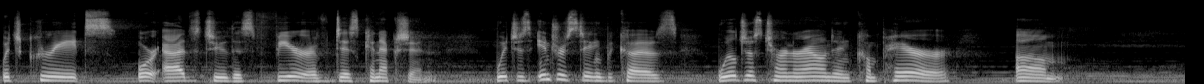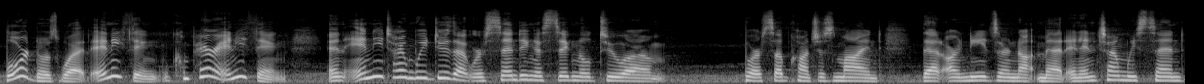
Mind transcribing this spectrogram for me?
which creates or adds to this fear of disconnection, which is interesting because we'll just turn around and compare um, Lord knows what, anything. We'll compare anything. And anytime we do that, we're sending a signal to um, to our subconscious mind that our needs are not met. And anytime we send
